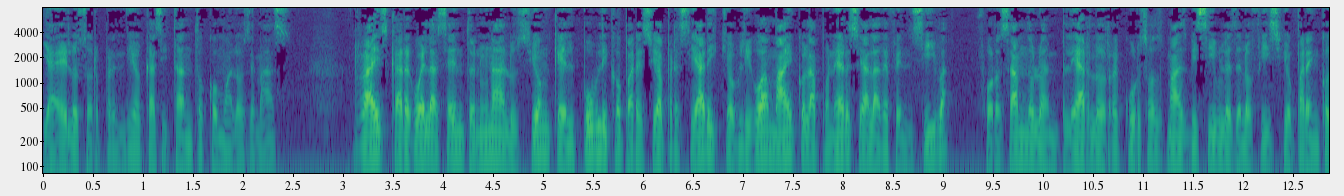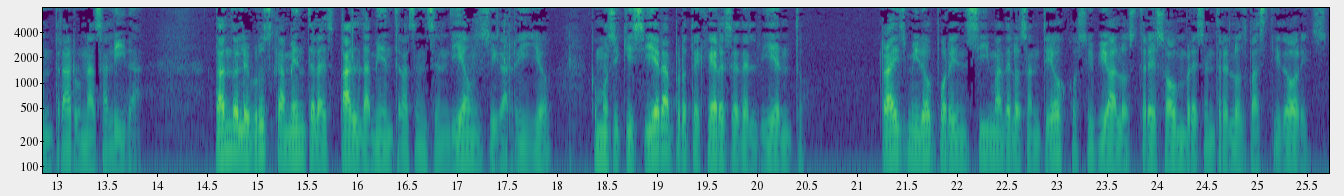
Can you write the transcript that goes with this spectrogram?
y a él lo sorprendió casi tanto como a los demás, Rice cargó el acento en una alusión que el público pareció apreciar y que obligó a Michael a ponerse a la defensiva, forzándolo a emplear los recursos más visibles del oficio para encontrar una salida, dándole bruscamente la espalda mientras encendía un cigarrillo, como si quisiera protegerse del viento. Rice miró por encima de los anteojos y vio a los tres hombres entre los bastidores,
